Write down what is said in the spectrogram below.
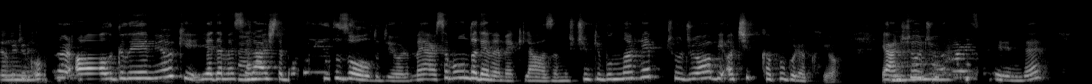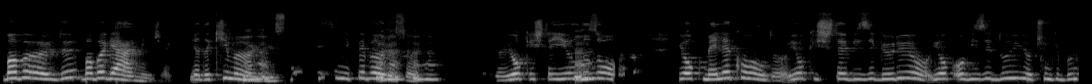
çocuk o kadar algılayamıyor ki. Ya da mesela işte baba yıldız oldu diyorum. Meğersem onu da dememek lazımmış. Çünkü bunlar hep çocuğa bir açık kapı bırakıyor. Yani çocuk her seferinde baba öldü, baba gelmeyecek. Ya da kim öldüyse kesinlikle böyle söylüyor. Yok işte yıldız oldu, Yok melek oldu, yok işte bizi görüyor, yok o bizi duyuyor. Çünkü bunu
